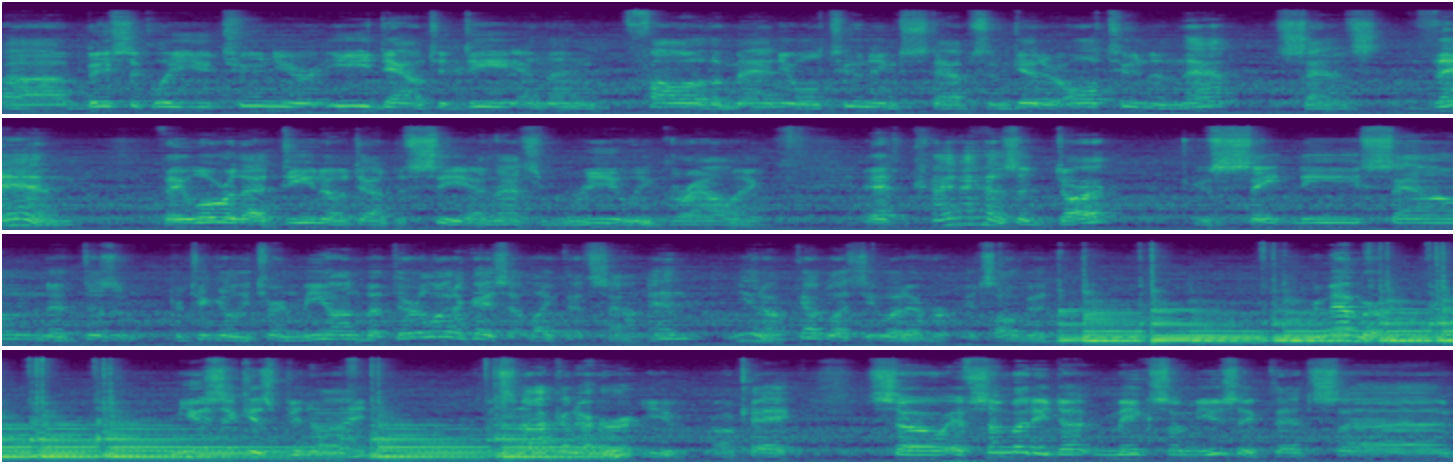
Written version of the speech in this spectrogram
uh, basically you tune your E down to D and then follow the manual tuning steps and get it all tuned in that sense. Then they lower that D note down to C and that's really growling. It kind of has a dark satiny sound that doesn't particularly turn me on, but there are a lot of guys that like that sound. And, you know, God bless you, whatever. It's all good. Remember, music is benign. It's not going to hurt you, okay? So if somebody does, makes some music that's, uh,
